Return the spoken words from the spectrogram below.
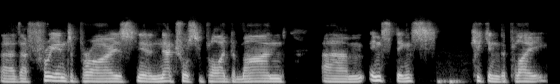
uh, the free enterprise, you know, natural supply demand um, instincts kick into play.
